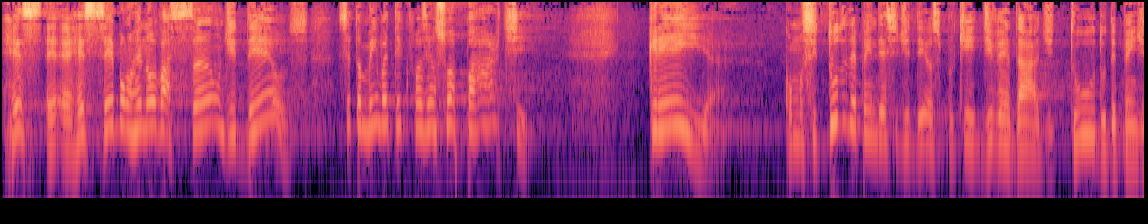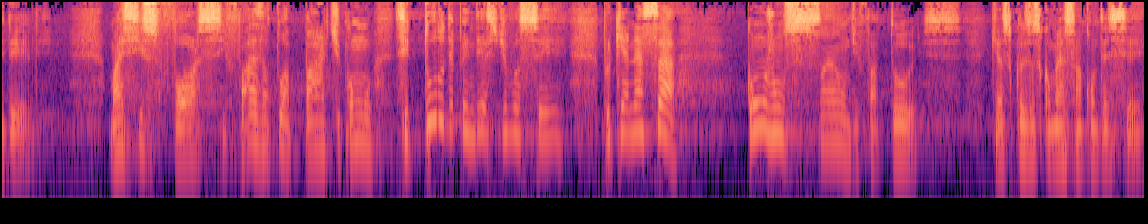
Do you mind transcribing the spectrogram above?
é, é, recebam renovação de Deus. Você também vai ter que fazer a sua parte. Creia, como se tudo dependesse de Deus, porque de verdade tudo depende dele. Mas se esforce, faz a tua parte, como se tudo dependesse de você, porque é nessa conjunção de fatores que as coisas começam a acontecer.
